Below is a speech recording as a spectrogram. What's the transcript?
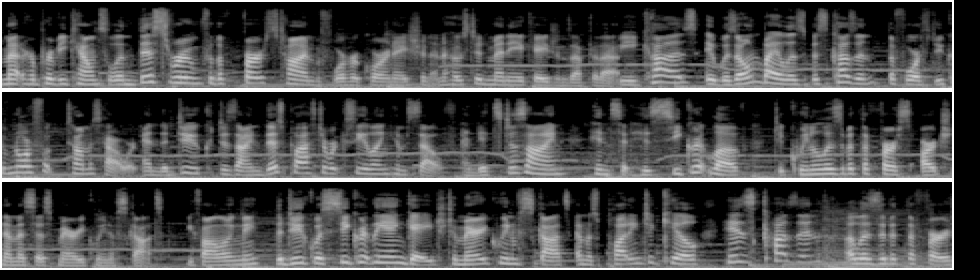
met her Privy Council in this room for the first time before her coronation and hosted many occasions after that because it was owned by Elizabeth's cousin, the 4th Duke of Norfolk, Thomas Howard. And the Duke designed this plasterwork ceiling himself, and its design hints at his secret love to Queen Elizabeth I's arch nemesis, Mary Queen of Scots. You following me? The Duke was secretly engaged to Mary Queen of Scots and was plotting to kill his cousin, Elizabeth I,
